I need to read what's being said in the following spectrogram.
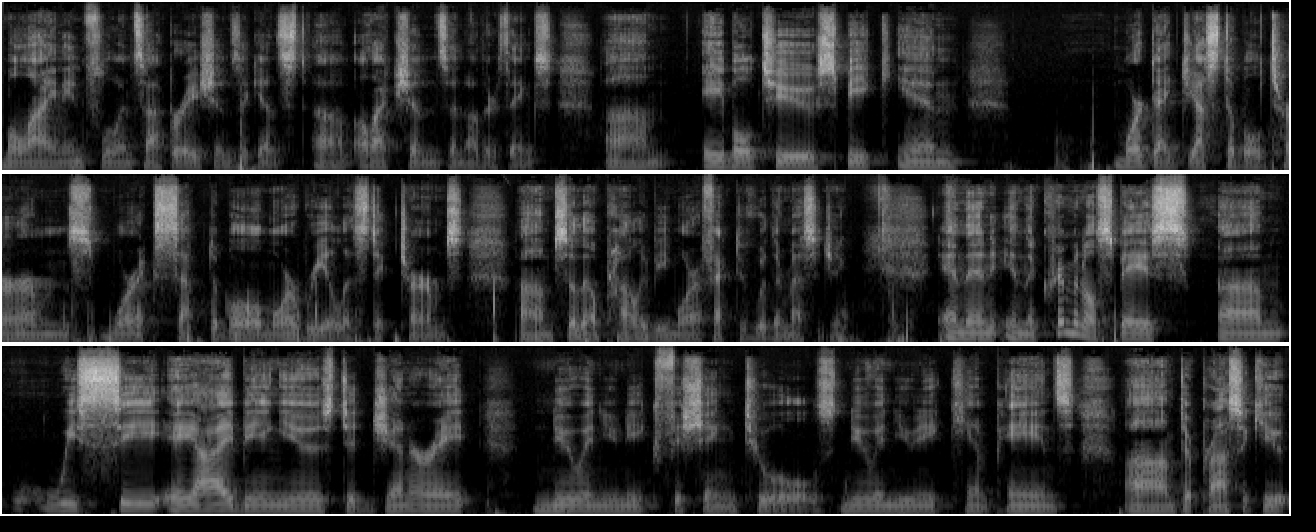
malign influence operations against um, elections and other things um, able to speak in more digestible terms, more acceptable, more realistic terms. Um, so they'll probably be more effective with their messaging. And then in the criminal space, um, we see AI being used to generate new and unique phishing tools, new and unique campaigns um, to prosecute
